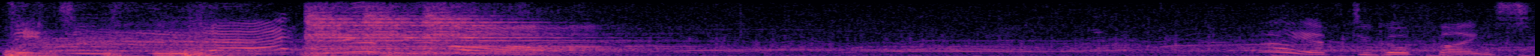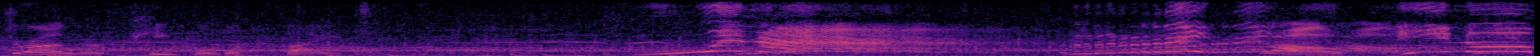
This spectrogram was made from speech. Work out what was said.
Did you see that? I have to go find stronger people to fight. Winner! Reiko Hinomoto!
